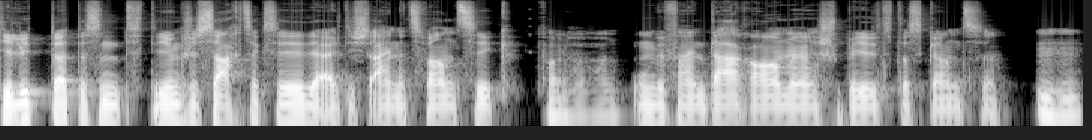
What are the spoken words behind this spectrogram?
die Leute dort sind die jüngsten 16 gewesen, der älteste 21. Voll, voll, voll. Ungefähr in der Rahmen spielt das Ganze. Mhm.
